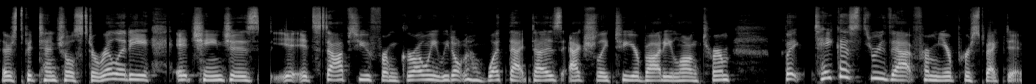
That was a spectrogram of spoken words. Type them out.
There's potential sterility. It changes, it, stops you from growing. We don't know what that does actually to your body long term. But take us through that from your perspective.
